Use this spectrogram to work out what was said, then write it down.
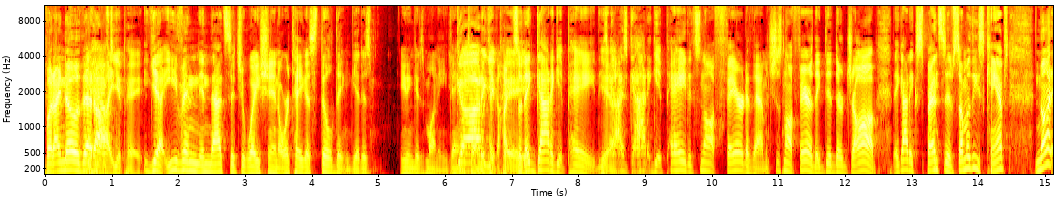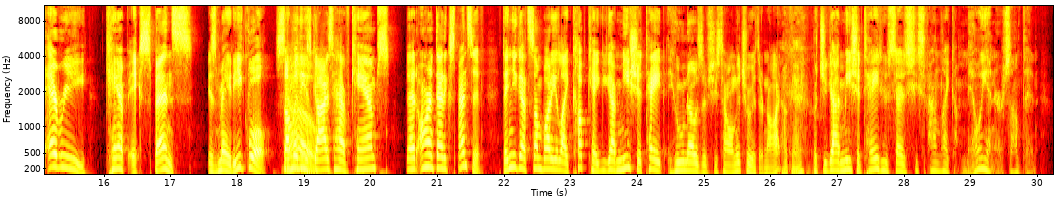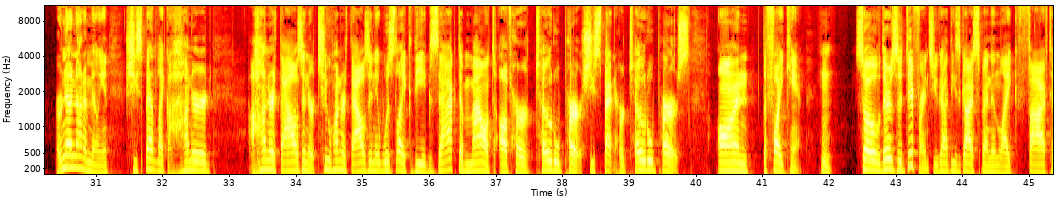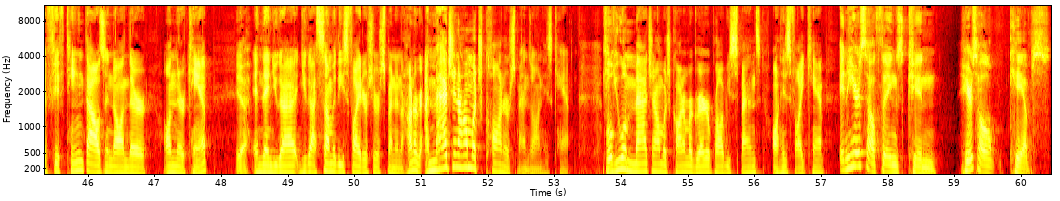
But I know that You have uh, to get paid. Yeah, even in that situation, Ortega still didn't get his. He didn't get his money. Dana told him Gotta to take get a hike. So they got to get paid. These Yeah. guys got to get paid. It's not fair to them. It's just not fair. They did their job. They got expensive. Some of these camps, not every camp expense is made equal. Some of these guys have camps that aren't that expensive. Then you got somebody like Cupcake. You got Miesha Tate. Who knows if she's telling the truth or not? Okay. But you got Miesha Tate who says she spent like a million or something. Or no, not a million. She spent like a hundred, a hundred thousand or two hundred thousand. It was like the exact amount of her total purse. She spent her total purse on the fight camp. Hmm. So there's a difference. You got these guys spending like five to fifteen thousand on their on their camp. Yeah. And then you got you got some of these fighters who are spending a hundred. Imagine how much Conor spends on his camp. Can you imagine how much Conor McGregor probably spends on his fight camp? and here's how things can here's how camps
